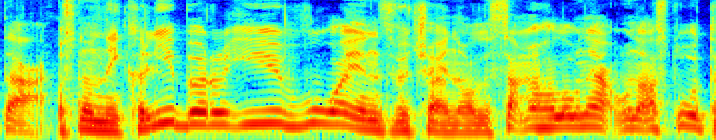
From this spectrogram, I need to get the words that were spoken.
та основний калібр і воїн, звичайно. Але саме головне, у нас тут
